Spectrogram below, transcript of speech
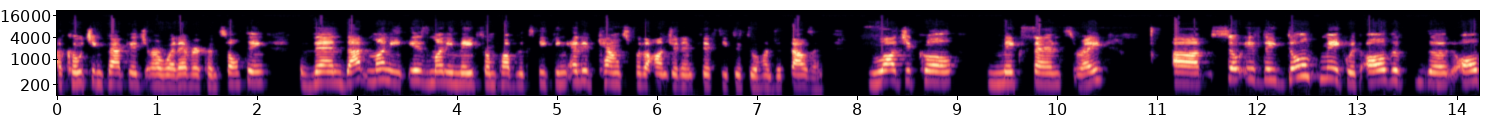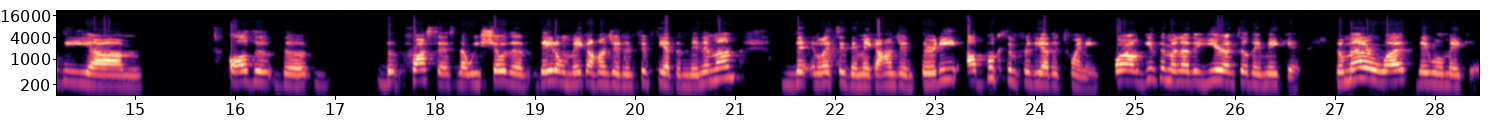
a coaching package or whatever, consulting, then that money is money made from public speaking and it counts for the 150 to 200,000. Logical, makes sense, right? Uh, so if they don't make with all the, the all the um, all the the the process that we show them, they don't make 150 at the minimum. Let's say they make 130, I'll book them for the other 20, or I'll give them another year until they make it. No matter what, they will make it.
